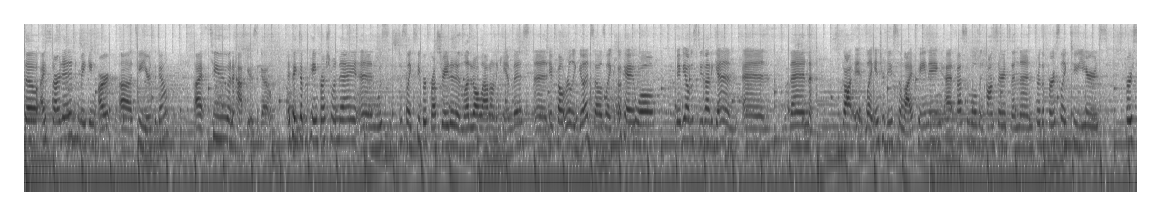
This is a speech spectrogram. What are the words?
So I started making art uh, two years ago, uh, two and a half years ago. I picked up a paintbrush one day and was just like super frustrated and let it all out on a canvas and it felt really good so I was like okay well maybe I'll just do that again and then got it like introduced to live painting at festivals and concerts and then for the first like two years first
